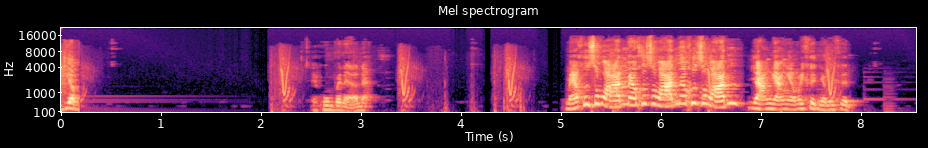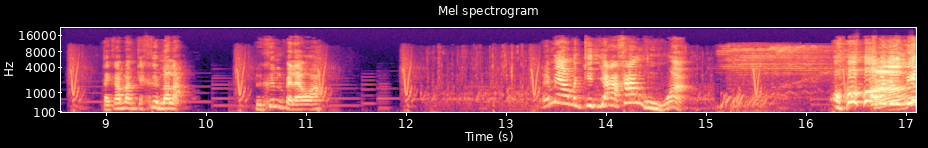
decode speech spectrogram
เยี่ยมไอ้ภูมิไปไหนแล้วเนี่ยแมวขึ้นสวรรค์แมวขึ้นสวรรค์แมวขึ้นสวรรค์ยังยังยังไม่ขึ้นยังไม่ขึ้น แต่กำลังจะขึ้นแล้วล่ะ หรือขึ้นไปแล้ววะไอ้แมวมันกินยาข้างหูอะโอ้มันอยู่นี่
